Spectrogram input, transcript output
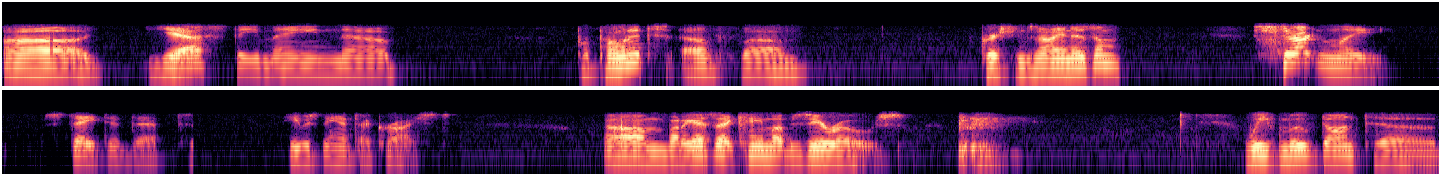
Uh, yes, the main uh, proponent of um, Christian Zionism, certainly stated that he was the Antichrist. Um, but I guess that came up zeros. We've moved on to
